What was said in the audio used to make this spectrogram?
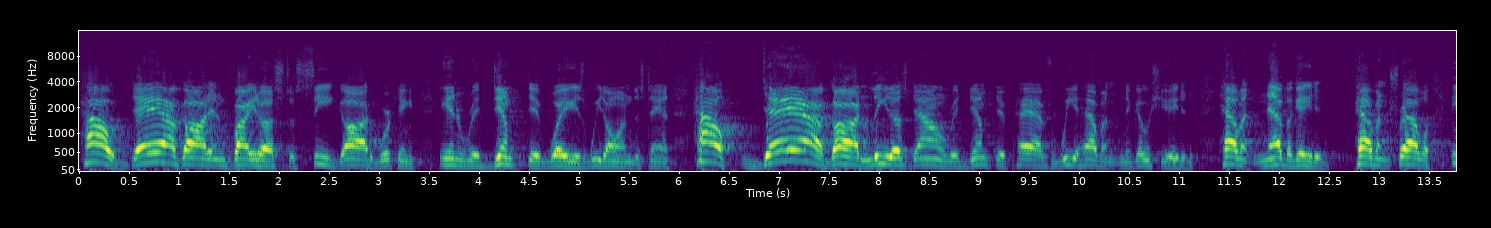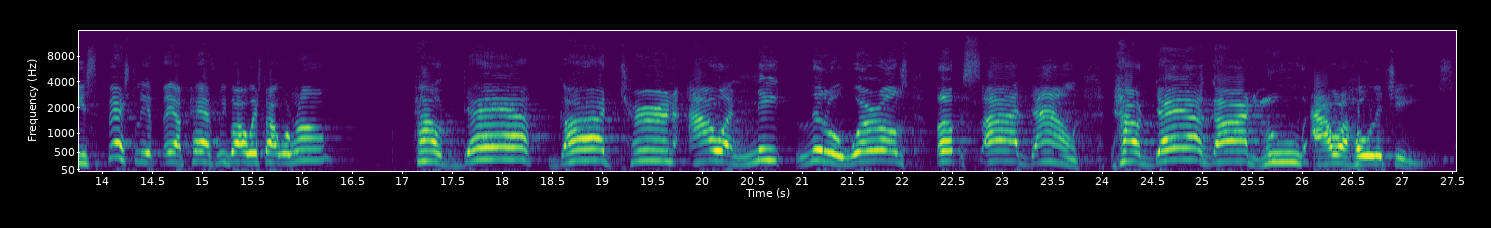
How dare God invite us to see God working in redemptive ways we don't understand? How dare God lead us down redemptive paths we haven't negotiated, haven't navigated, haven't traveled, especially if they are paths we've always thought were wrong. How dare God turn our neat little worlds upside down? How dare God move our holy cheese?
